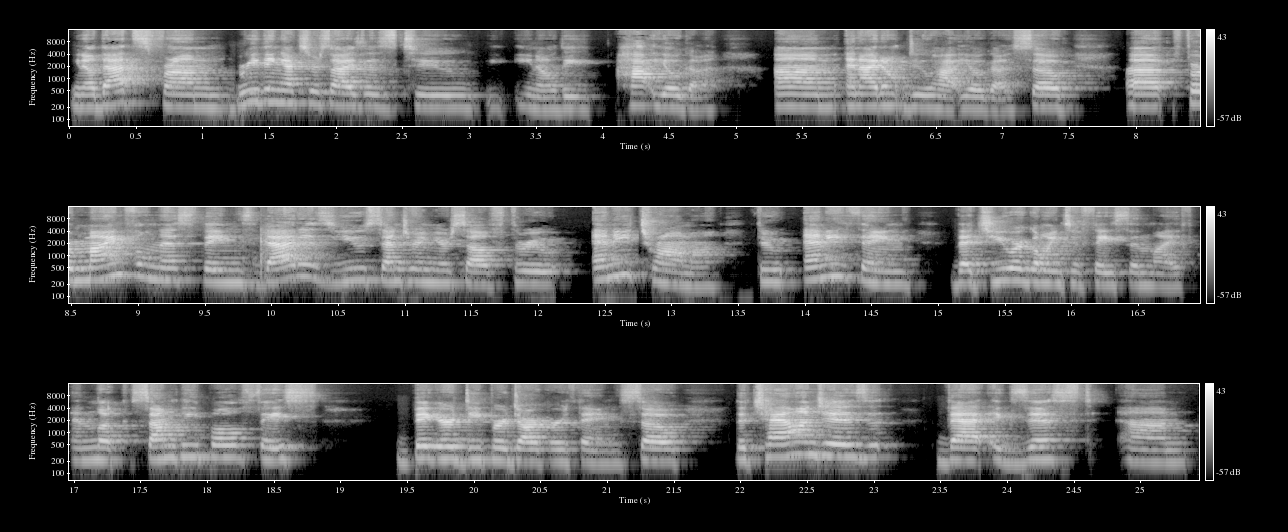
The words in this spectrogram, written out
you know, that's from breathing exercises to, you know, the hot yoga. Um, and I don't do hot yoga. So, uh, for mindfulness things, that is you centering yourself through any trauma, through anything that you are going to face in life. And look, some people face bigger, deeper, darker things. So the challenges that exist um,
